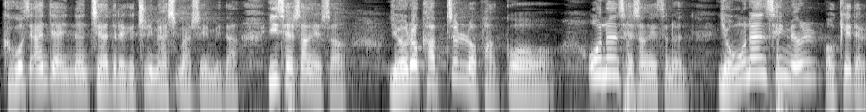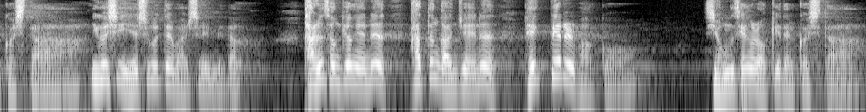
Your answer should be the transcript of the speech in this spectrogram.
그곳에 앉아 있는 제 아들에게 주님이 하신 말씀입니다. 이 세상에서 여러 갑절로 받고 오는 세상에서는 영원한 생명을 얻게 될 것이다. 이것이 예수 그리스도의 말씀입니다. 다른 성경에는 같은 간주에는 백배를 받고 영생을 얻게 될 것이다.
